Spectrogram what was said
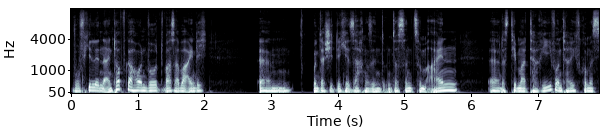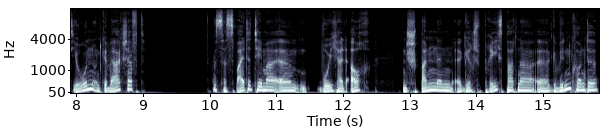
wo viel in einen Topf gehauen wird, was aber eigentlich ähm, unterschiedliche Sachen sind. Und das sind zum einen äh, das Thema Tarif und Tarifkommission und Gewerkschaft. Das ist das zweite Thema, äh, wo ich halt auch einen spannenden äh, Gesprächspartner äh, gewinnen konnte,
